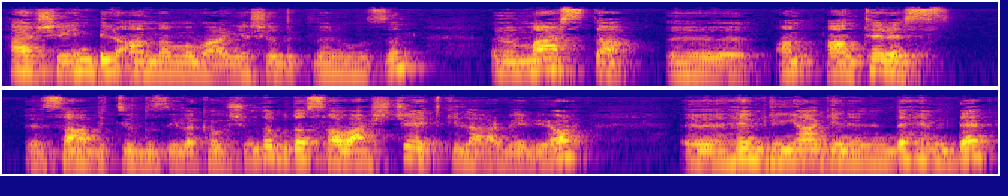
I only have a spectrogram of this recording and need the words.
Her şeyin bir anlamı var yaşadıklarımızın. E, Mars'ta An- Antares sabit yıldızıyla kavuşumda. Bu da savaşçı etkiler veriyor. Hem dünya genelinde hem de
